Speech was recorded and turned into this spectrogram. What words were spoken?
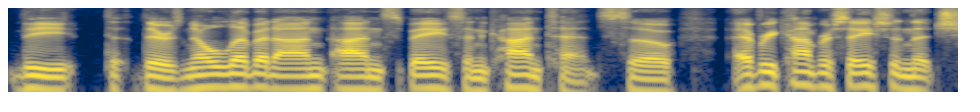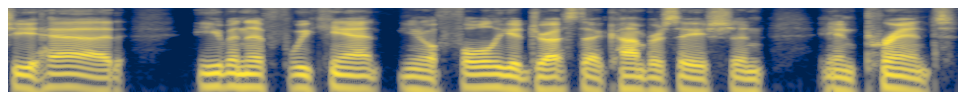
the th- there's no limit on on space and content. So every conversation that she had, even if we can't, you know, fully address that conversation in print,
